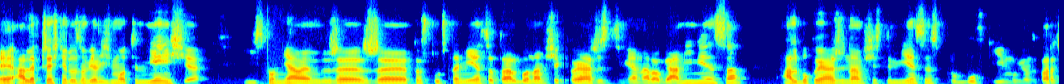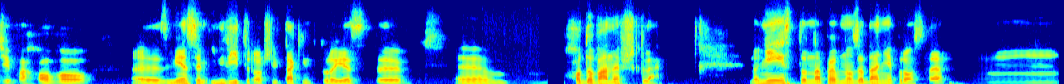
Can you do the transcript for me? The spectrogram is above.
E, ale wcześniej rozmawialiśmy o tym mięsie i wspomniałem, że, że to sztuczne mięso to albo nam się kojarzy z tymi analogami mięsa, albo kojarzy nam się z tym mięsem z probówki, mówiąc bardziej fachowo, e, z mięsem in vitro, czyli takim, które jest e, hodowane w szkle. No nie jest to na pewno zadanie proste. Mm,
